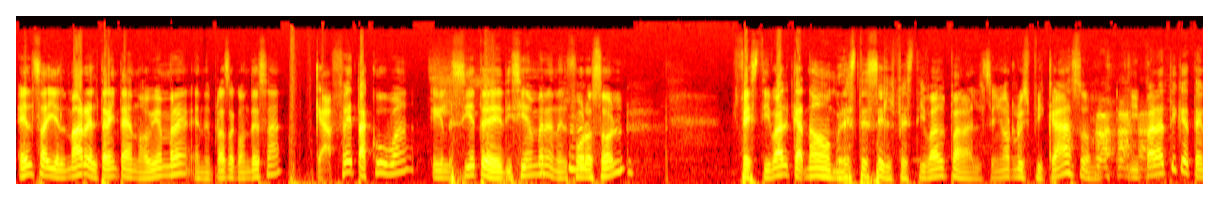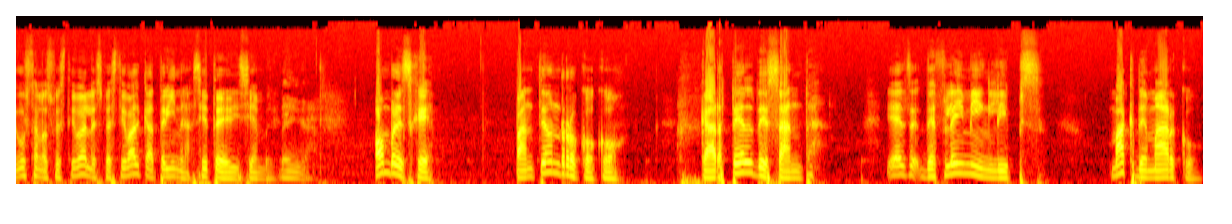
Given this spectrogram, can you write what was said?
Elsa y el mar el 30 de noviembre en el Plaza Condesa. Café Tacuba el 7 de diciembre en el Foro Sol. Festival... No, hombre, este es el festival para el señor Luis Picasso. Y para ti que te gustan los festivales. Festival Catrina, 7 de diciembre. Venga. Hombres G. Panteón Rococó. Cartel de Santa. The Flaming Lips. Mac de Marco.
